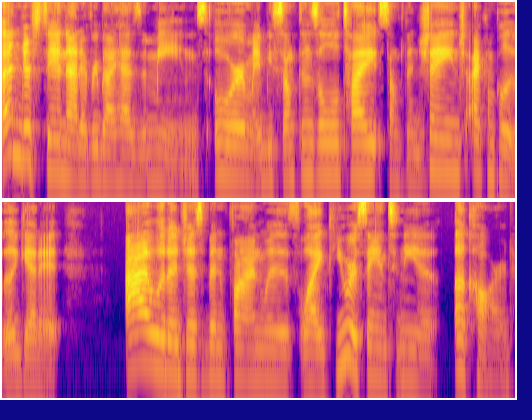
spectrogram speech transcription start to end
understand not everybody has the means, or maybe something's a little tight, something changed. I completely get it. I would have just been fine with, like you were saying, Tania, a card.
